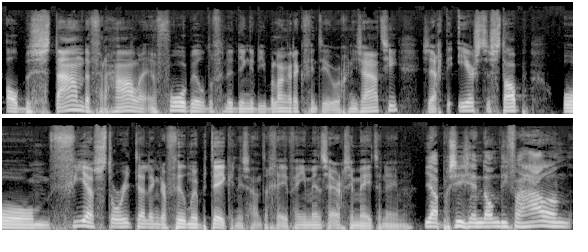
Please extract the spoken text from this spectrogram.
al bestaande verhalen en voorbeelden van de dingen die je belangrijk vindt in je organisatie, is eigenlijk de eerste stap om via storytelling er veel meer betekenis aan te geven en je mensen ergens in mee te nemen. Ja, precies. En dan die verhalen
